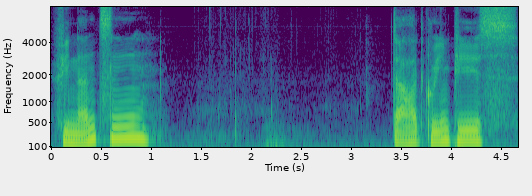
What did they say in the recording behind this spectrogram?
Finanzen, da hat Greenpeace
